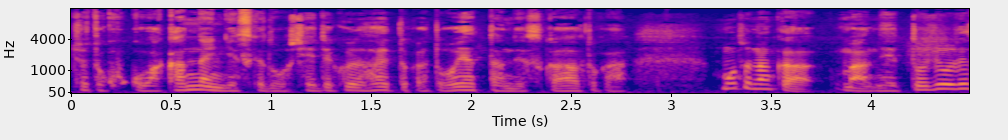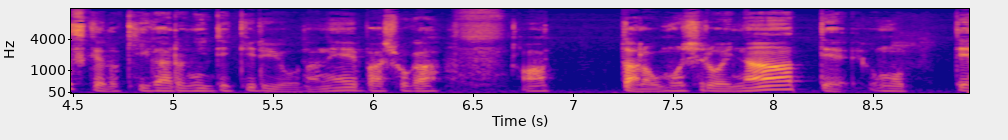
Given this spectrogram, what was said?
ちょっとここ分かんないんですけど教えてくださいとかどうやったんですか？とかもっとなんか、まあ、ネット上ですけど気軽にできるようなね場所があったら面白いなって思って、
